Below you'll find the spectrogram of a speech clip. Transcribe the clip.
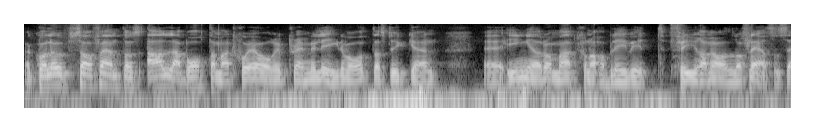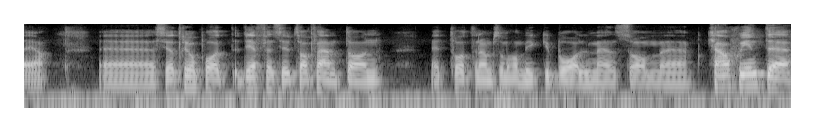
jag kollade upp Southamptons alla bortamatcher i år i Premier League. Det var åtta stycken. Eh, ingen av de matcherna har blivit fyra mål eller fler så att säga. Eh, så jag tror på ett defensivt Southampton. Ett Tottenham som har mycket boll men som eh, kanske inte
